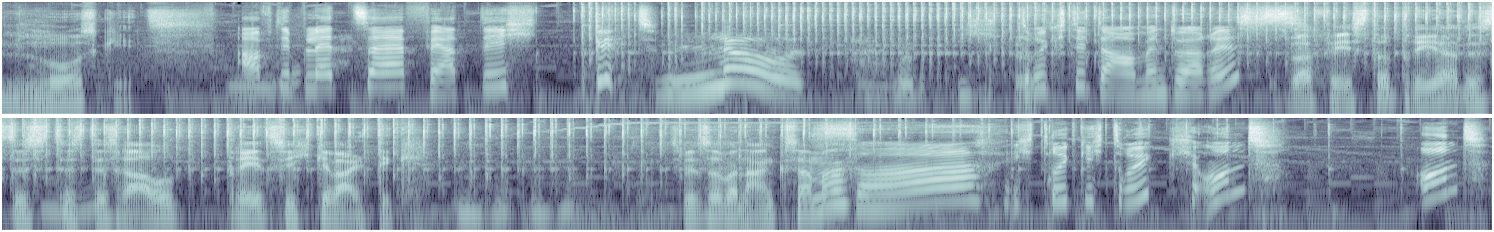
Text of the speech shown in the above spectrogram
Los geht's. Auf die Plätze, fertig, gut. Los! Ich drück die Daumen, Das Doris. war ein fester Dreher, das, das, das, das Radl dreht sich gewaltig. Jetzt wird es aber langsamer. So, ich drück, ich drück und? Und?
